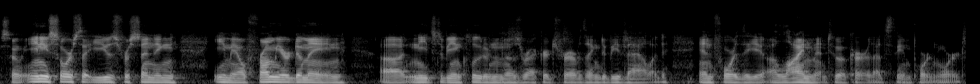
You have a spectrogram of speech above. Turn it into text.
So any source that you use for sending email from your domain uh, needs to be included in those records for everything to be valid and for the alignment to occur. That's the important word.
